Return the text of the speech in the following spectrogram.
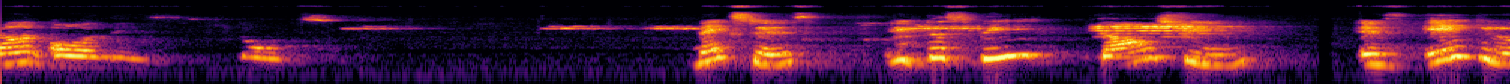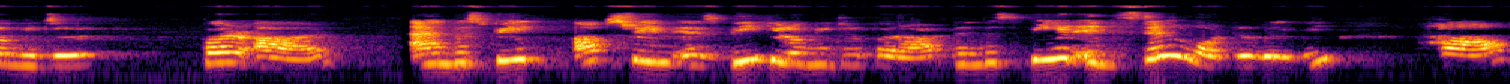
learn all these notes next is if the speed downstream is a kilometer per hour and the speed upstream is b kilometer per hour, then the speed in still water will be half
